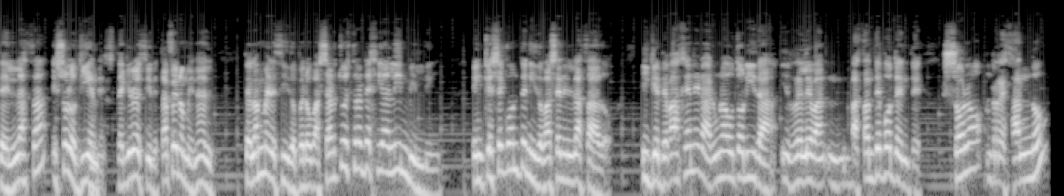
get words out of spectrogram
te enlaza, eso lo tienes. Te quiero decir, está fenomenal, te lo han merecido, pero basar tu estrategia de link building en que ese contenido va a ser enlazado y que te va a generar una autoridad bastante potente solo rezando,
